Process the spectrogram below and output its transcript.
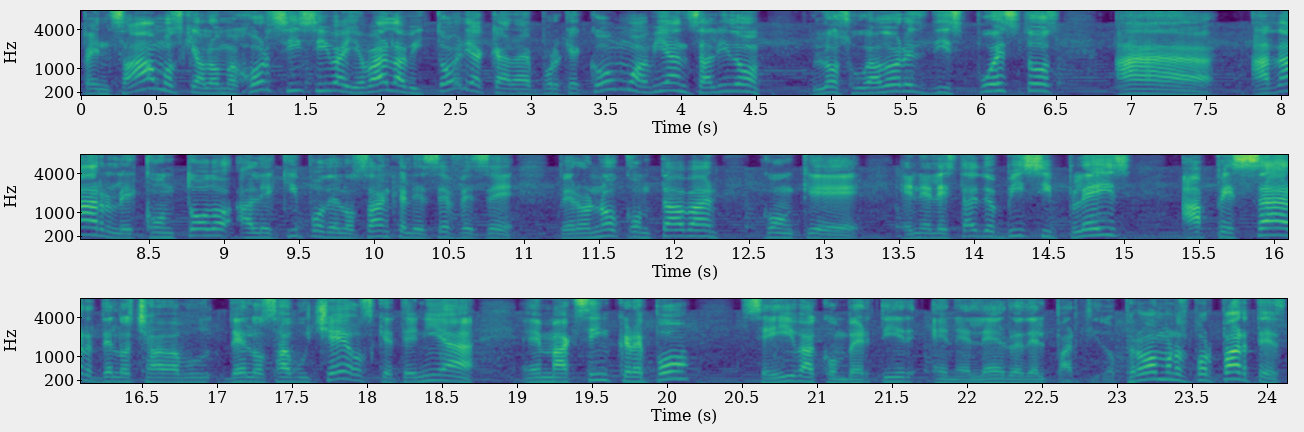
pensábamos que a lo mejor sí se iba a llevar la victoria, cara, porque cómo habían salido los jugadores dispuestos a, a darle con todo al equipo de Los Ángeles FC, pero no contaban con que en el estadio BC Place a pesar de los, abucheos que tenía eh, Maxime Crepó, se iba a convertir en el héroe del partido. Pero vámonos por partes,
